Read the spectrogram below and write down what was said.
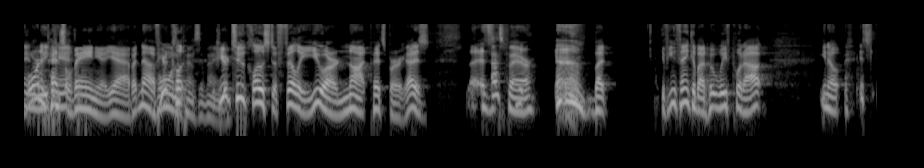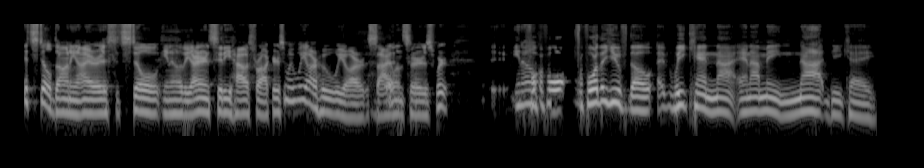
And born in Pennsylvania. Yeah, but no, if you're clo- if you're too close to Philly, you are not Pittsburgh. That is. That's, that's fair. but if you think about who we've put out, you know, it's it's still Donnie Iris. It's still you know the Iron City House Rockers. I mean, we are who we are. The Silencers. We're you know. for, for for the youth though, uh, we cannot, and I mean not DK,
